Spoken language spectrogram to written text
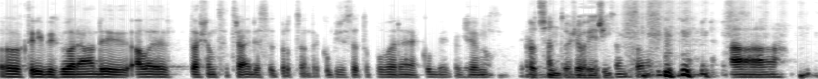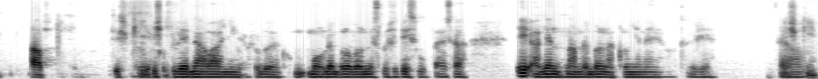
eh, který bych byl rád, ale ta šance třeba je 10%, jakoby, že se to povede, jakoby, takže... Procento, že věří. A, a těžký, těžký vyjednávání. Opravdu jako Molde bylo velmi složitý soupeř a i agent nám nebyl nakloněný. Jo, takže těžký.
